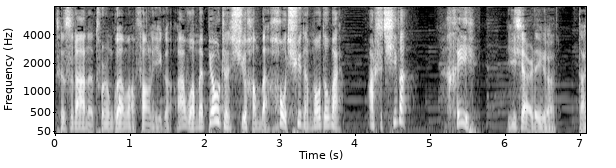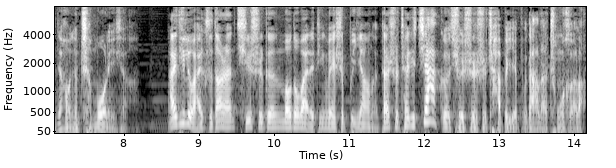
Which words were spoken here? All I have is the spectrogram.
特斯拉呢突然官网放了一个啊，我们标准续航版后驱的 Model Y 二十七万。嘿，一下这个大家好像沉默了一下啊。ID.6X 当然其实跟 Model Y 的定位是不一样的，但是它的价格确实是差别也不大了，重合了，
